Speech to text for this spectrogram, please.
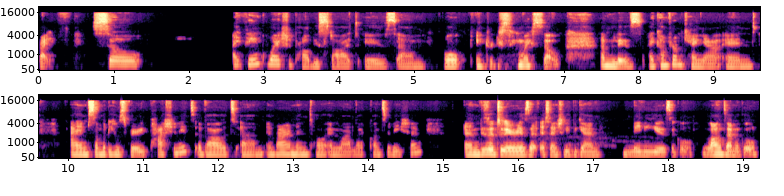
Right. So, I think where I should probably start is, um, well, introducing myself. I'm Liz. I come from Kenya and I am somebody who's very passionate about um, environmental and wildlife conservation. And these are two areas that essentially began many years ago, long time ago,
